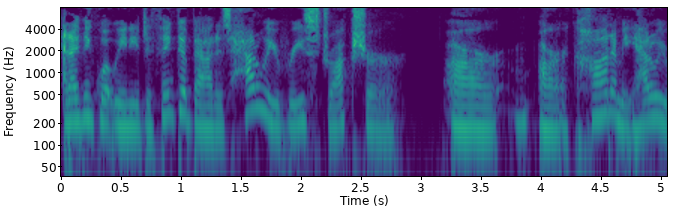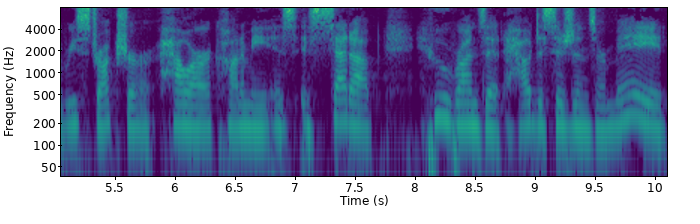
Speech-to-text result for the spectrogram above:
And I think what we need to think about is how do we restructure our our economy? How do we restructure how our economy is is set up, who runs it, how decisions are made,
